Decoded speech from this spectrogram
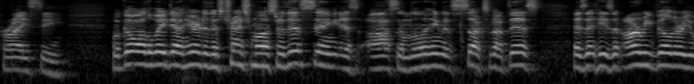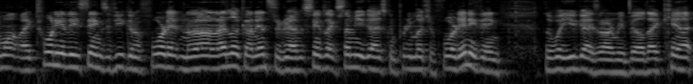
pricey. We'll go all the way down here to this trench monster. This thing is awesome. The only thing that sucks about this is that he's an army builder. You want like 20 of these things if you can afford it. And uh, I look on Instagram, it seems like some of you guys can pretty much afford anything the way you guys army build. I can't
